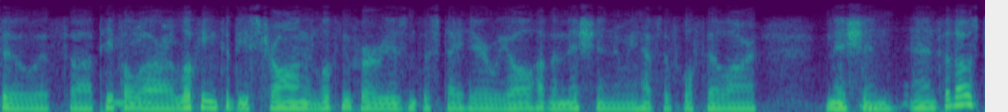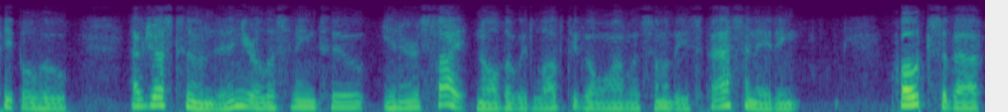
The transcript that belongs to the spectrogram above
too. If uh, people are looking to be strong and looking for a reason to stay here, we all have a mission and we have to fulfill our mission. And for those people who have just tuned in, you're listening to Inner Sight. And although we'd love to go on with some of these fascinating quotes about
